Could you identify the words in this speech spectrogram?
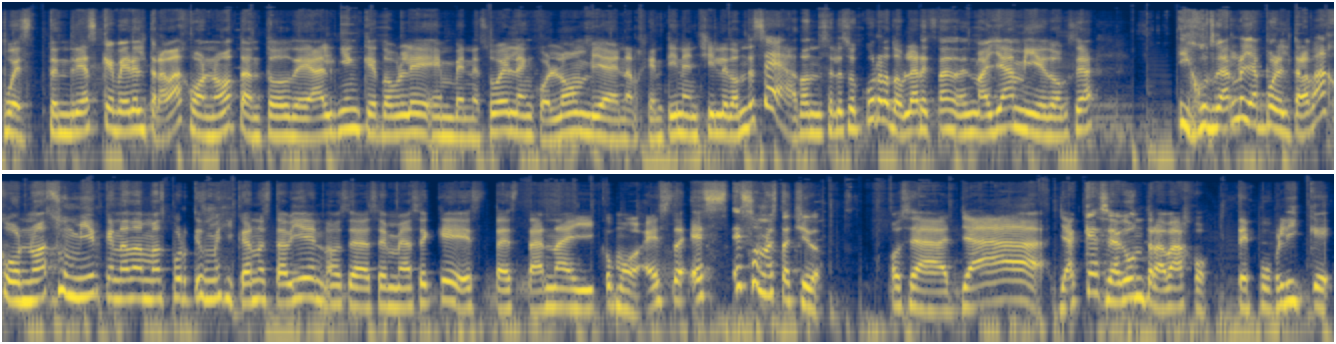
pues tendrías que ver el trabajo, ¿no? Tanto de alguien que doble en Venezuela, en Colombia, en Argentina, en Chile, donde sea, donde se les ocurra doblar, está en Miami, o sea, y juzgarlo ya por el trabajo, no asumir que nada más porque es mexicano está bien. O sea, se me hace que está, están ahí como es, es, eso no está chido. O sea, ya, ya que se haga un trabajo, te publique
